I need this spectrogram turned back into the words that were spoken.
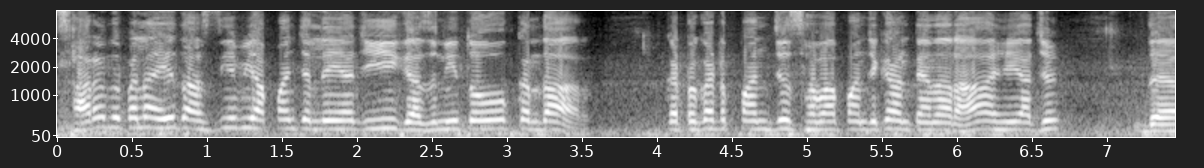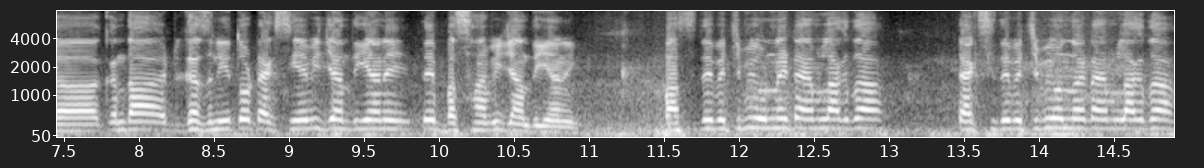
ਸਾਰਿਆਂ ਤੋਂ ਪਹਿਲਾਂ ਇਹ ਦੱਸ ਦਈਏ ਵੀ ਆਪਾਂ ਚੱਲੇ ਆ ਜੀ ਗਜ਼ਨੀ ਤੋਂ ਕੰਧਾਰ। ਘੱਟੋ ਘੱਟ 5 ਸਵਾ 5 ਘੰਟਿਆਂ ਦਾ ਰਾਹ ਇਹ ਅੱਜ। ਦ- ਕੰਧਾ, ਗਜ਼ਨੀ ਤੋਂ ਟੈਕਸੀਆਂ ਵੀ ਜਾਂਦੀਆਂ ਨੇ ਤੇ ਬੱਸਾਂ ਵੀ ਜਾਂਦੀਆਂ ਨੇ। ਬੱਸ ਦੇ ਵਿੱਚ ਵੀ ਉਨਾ ਹੀ ਟਾਈਮ ਲੱਗਦਾ ਟੈਕਸੀ ਦੇ ਵਿੱਚ ਵੀ ਉਨਾ ਟਾਈਮ ਲੱਗਦਾ।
